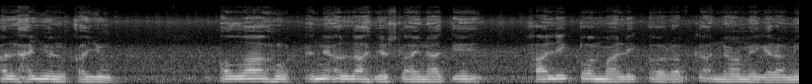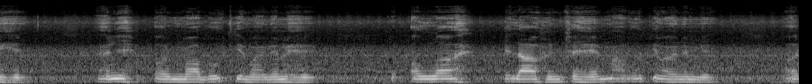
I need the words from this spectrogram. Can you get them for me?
الحی القیوم۔ اللہ یعنی اللہ جو اس کائنات کے خالق اور مالک اور رب کا نام گرامی ہے ہاں جی اور معبود کے معنی میں ہے۔ تو اللہ الہ سے ہے، معبود کے معنی میں۔ اور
